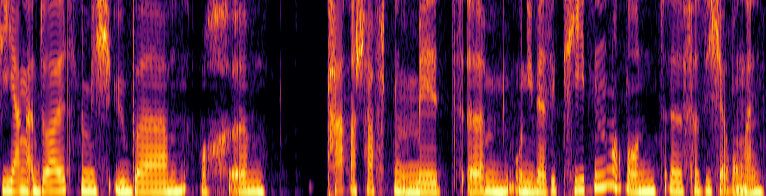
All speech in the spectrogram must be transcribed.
die Young Adults, nämlich über auch ähm, Partnerschaften mit ähm, Universitäten und äh, Versicherungen.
